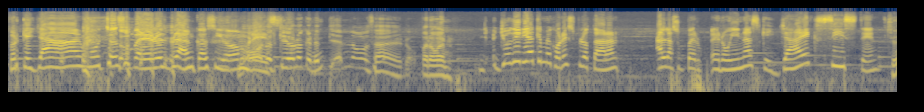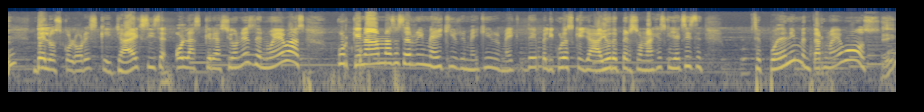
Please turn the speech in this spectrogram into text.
Porque ya hay muchos superhéroes blancos y hombres. No, no, es que yo lo que no entiendo, o sea, no, pero bueno. Yo- diría que mejor explotaran a las superheroínas que ya existen, ¿Sí? de los colores que ya existen, o las creaciones de nuevas. ¿Por qué nada más hacer remake y remake y remake de películas que ya hay o de personajes que ya existen? Se pueden inventar nuevos. ¿Sí?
